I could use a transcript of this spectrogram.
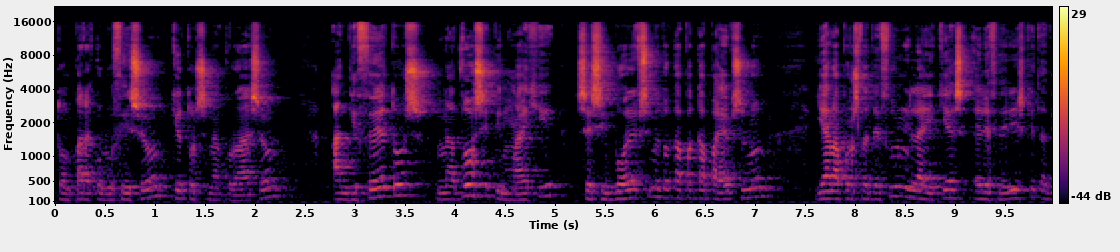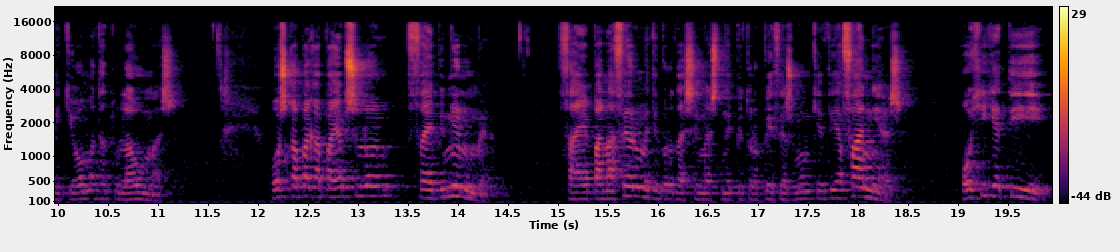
των παρακολουθήσεων και των συνακροάσεων, αντιθέτως να δώσει τη μάχη σε συμπόρευση με το ΚΚΕ για να προστατευτούν οι λαϊκές ελευθερίες και τα δικαιώματα του λαού μας. Ως ΚΚΕ θα επιμείνουμε, θα επαναφέρουμε την πρότασή μας στην Επιτροπή Θεσμών και Διαφάνειας, όχι γιατί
